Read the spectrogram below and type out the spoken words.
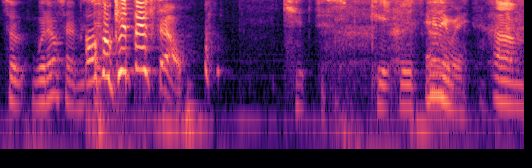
so what else happened? Also, Kit Fisto. Kid Fist. Kit Fish. Anyway, um,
